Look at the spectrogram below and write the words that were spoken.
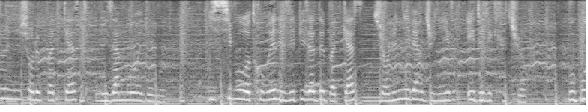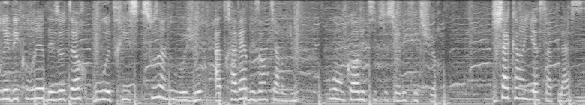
Bienvenue sur le podcast Les Amoureux des mots. Ici, vous retrouverez des épisodes de podcast sur l'univers du livre et de l'écriture. Vous pourrez découvrir des auteurs ou autrices sous un nouveau jour à travers des interviews ou encore des tips sur l'écriture. Chacun y a sa place,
